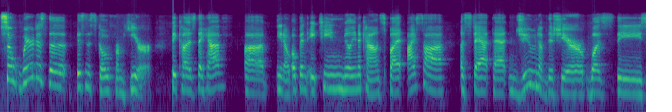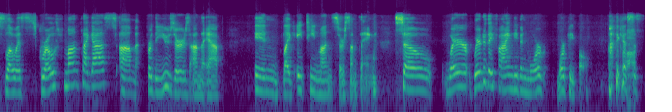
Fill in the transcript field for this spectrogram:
So where does the business go from here? Because they have, uh, you know, opened 18 million accounts, but I saw a stat that in June of this year was the slowest growth month, I guess, um, for the users on the app in like 18 months or something. So where where do they find even more more people, I guess,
